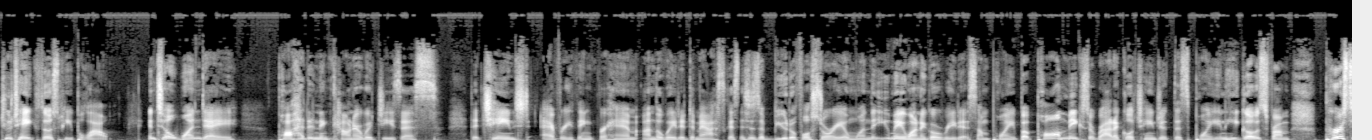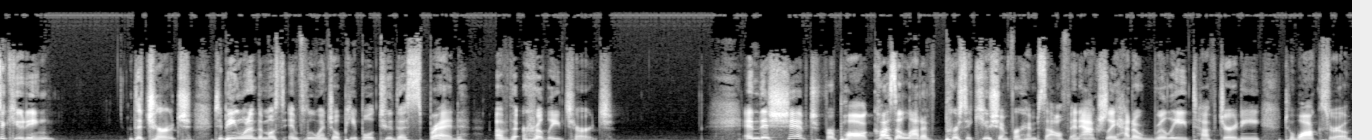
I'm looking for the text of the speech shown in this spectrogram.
to take those people out. Until one day, Paul had an encounter with Jesus that changed everything for him on the way to Damascus. This is a beautiful story and one that you may want to go read at some point. But Paul makes a radical change at this point, and he goes from persecuting the church to being one of the most influential people to the spread of the early church. And this shift for Paul caused a lot of persecution for himself and actually had a really tough journey to walk through.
